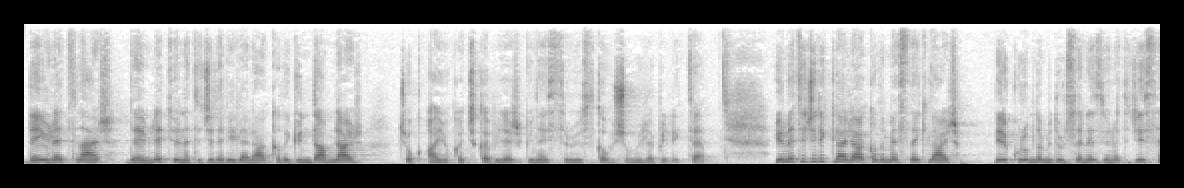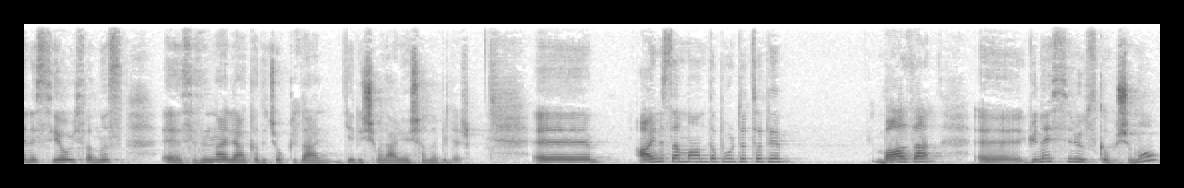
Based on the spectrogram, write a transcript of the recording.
devletler, devlet yöneticileriyle alakalı gündemler çok ayyuka çıkabilir. Güneş-Sirius kavuşumuyla birlikte. Yöneticilikle alakalı meslekler, bir kurumda müdürseniz, yöneticiyseniz, CEO'ysanız e, sizinle alakalı çok güzel gelişmeler yaşanabilir. E, aynı zamanda burada tabii Bazen e, Güneş-Sirius kavuşumu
